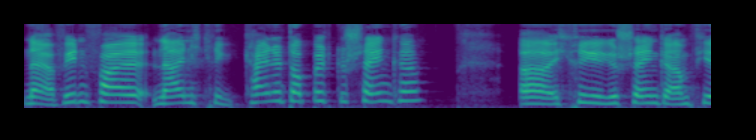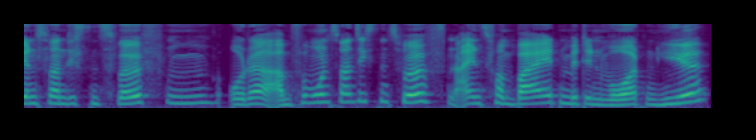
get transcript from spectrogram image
Naja, auf jeden Fall, nein, ich kriege keine Doppeltgeschenke. Äh, ich kriege Geschenke am 24.12. oder am 25.12. Eins von beiden mit den Worten hier,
